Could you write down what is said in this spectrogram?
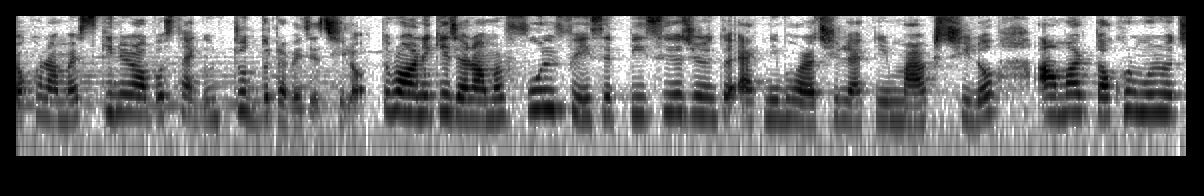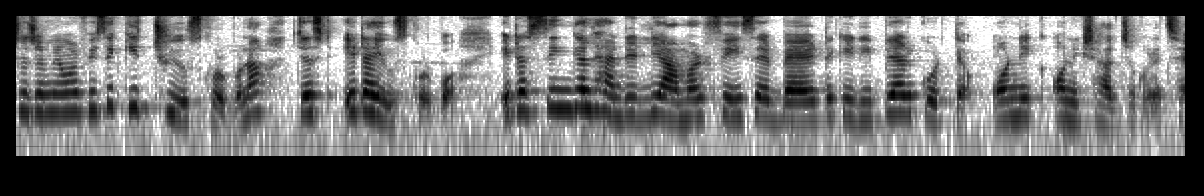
যখন আমার স্কিনের অবস্থা একদম চোদ্দটা বেজেছিল। তোমরা অনেকেই জানো আমার ফুল ফেসে পিসিও জনিত একনি ভরা ছিল একনি মার্কস ছিল। আমার তখন মনে হচ্ছে যে আমি আমার ফেসে কিচ্ছু ইউজ করব না জাস্ট এটা ইউজ করব। এটা সিঙ্গেল হ্যান্ডেডলি আমার ফেসের ব্যায়ারটাকে রিপেয়ার করতে অনেক অনেক সাহায্য করেছে।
